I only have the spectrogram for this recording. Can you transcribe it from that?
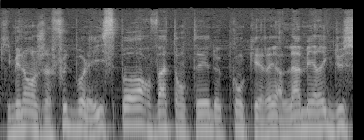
qui mélange football et e-sport va tenter de conquérir l'Amérique du Sud.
